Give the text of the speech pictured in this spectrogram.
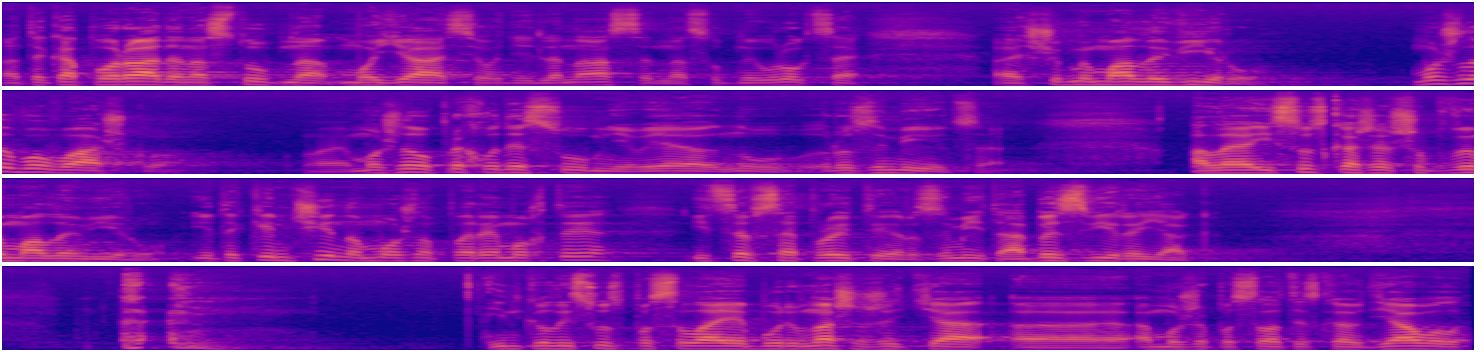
а така порада наступна моя сьогодні для нас, наступний урок, це е, щоб ми мали віру. Можливо, важко, е, можливо, приходить сумнів, я ну, розумію це. Але Ісус каже, щоб ви мали віру. І таким чином можна перемогти і це все пройти, розумієте? А без віри як? Інколи Ісус посилає бурю в наше життя, е, а може посилати, сказав дьявол,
